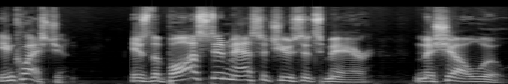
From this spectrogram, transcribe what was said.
in question is the Boston, Massachusetts mayor, Michelle Wu.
